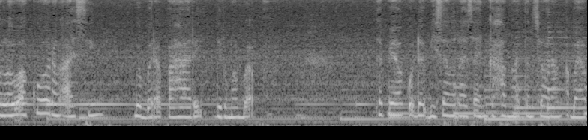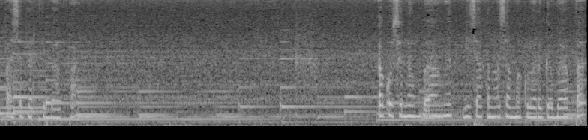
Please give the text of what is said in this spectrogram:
Walau aku orang asing beberapa hari di rumah Bapak, tapi aku udah bisa ngerasain kehangatan seorang Bapak seperti Bapak. Aku senang banget bisa kenal sama keluarga Bapak.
